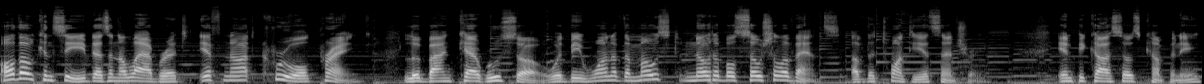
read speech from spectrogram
Although conceived as an elaborate, if not cruel, prank, Le Banquet Rousseau would be one of the most notable social events of the 20th century. In Picasso's company,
